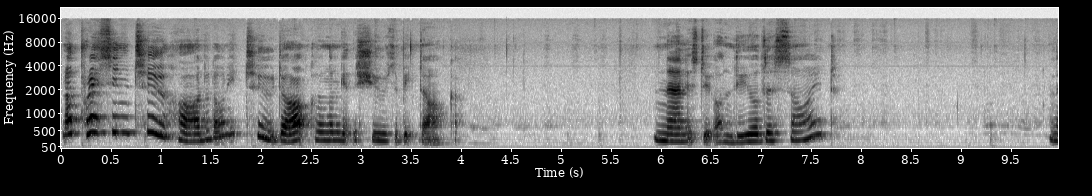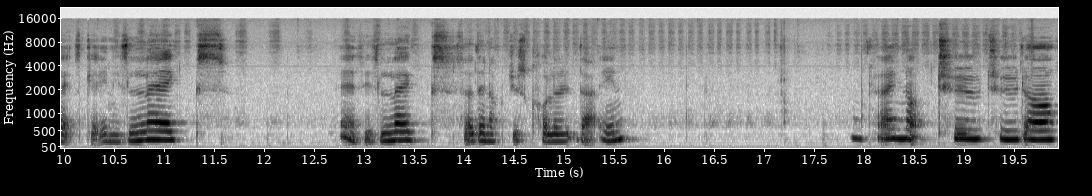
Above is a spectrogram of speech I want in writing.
Not pressing too hard I don't want it too dark because I'm going to get the shoes a bit darker. Now let's do it on the other side. Let's get in his legs. There's his legs so then I'll just colour that in. Okay not too too dark.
